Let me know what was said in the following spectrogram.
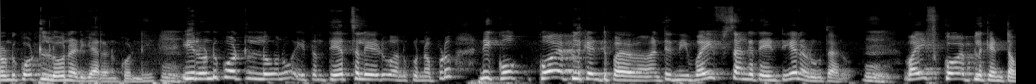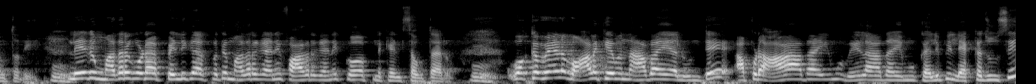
రెండు కోట్ల లోన్ అడిగారు అనుకోండి ఈ రెండు కోట్ల లోను ఇతను తీర్చలేడు అనుకున్నప్పుడు నీ కో కో అప్లికెంట్ అంటే నీ వైఫ్ సంగతి ఏంటి అని అడుగుతారు. వైఫ్ కో అప్లికెంట్ అవుతుంది లేదు మదర్ కూడా పెళ్ళి కాకపోతే మదర్ కానీ ఫాదర్ కానీ కో అప్లికెంట్స్ అవుతారు ఒకవేళ వాళ్ళకేమన్నా ఆదాయాలు ఉంటే అప్పుడు ఆ ఆదాయము వీళ్ళ ఆదాయము కలిపి లెక్క చూసి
